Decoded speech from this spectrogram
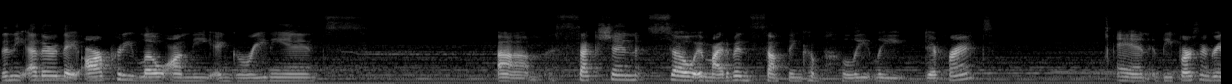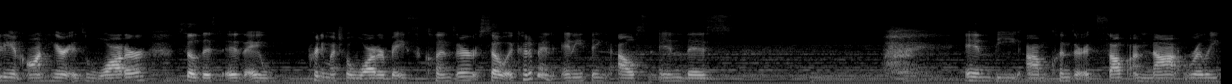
than the other. They are pretty low on the ingredients um, section, so it might have been something completely different and the first ingredient on here is water so this is a pretty much a water-based cleanser so it could have been anything else in this in the um, cleanser itself. I'm not really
